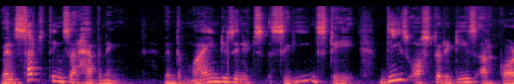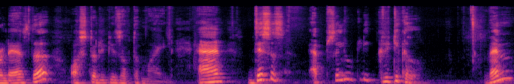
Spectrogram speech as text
When such things are happening, when the mind is in its serene state, these austerities are called as the austerities of the mind. And this is absolutely critical. When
